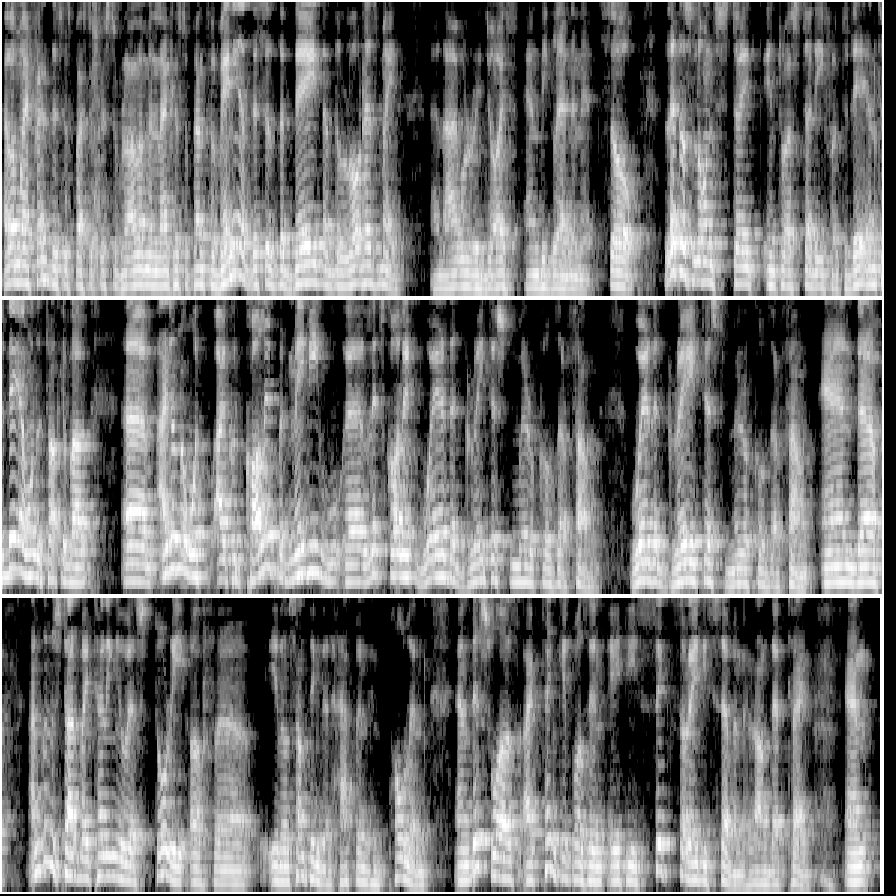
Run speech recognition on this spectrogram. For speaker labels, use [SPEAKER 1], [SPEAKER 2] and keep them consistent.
[SPEAKER 1] Hello, my friends. This is Pastor Christopher Alam in Lancaster, Pennsylvania. This is the day that the Lord has made, and I will rejoice and be glad in it. So, let us launch straight into our study for today. And today I want to talk about, um, I don't know what I could call it, but maybe uh, let's call it where the greatest miracles are found. Where the greatest miracles are found. And uh, I'm going to start by telling you a story of, uh, you know, something that happened in Poland. And this was, I think it was in 86 or 87, around that time. And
